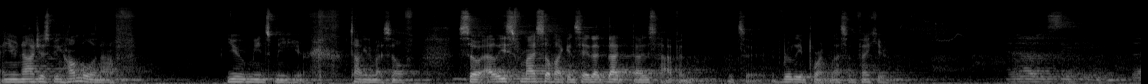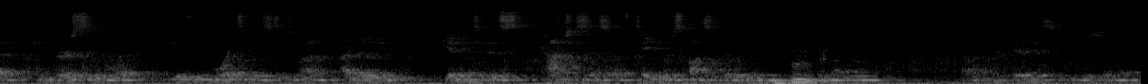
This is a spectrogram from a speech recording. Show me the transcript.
and you're not just being humble enough. You means me here, talking to myself. So, at least for myself, I can say that that does happen. It's a really important lesson. Thank you. And I was just thinking that conversely, what gives me more taste is when I really get into this consciousness of taking responsibility Mm. for my own uh, precarious condition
